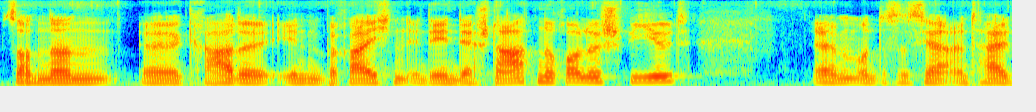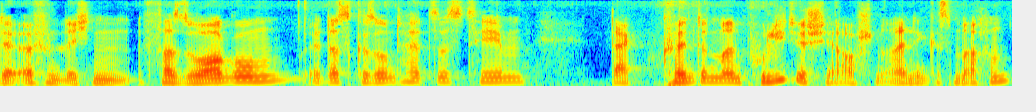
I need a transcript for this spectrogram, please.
sondern äh, gerade in Bereichen, in denen der Staat eine Rolle spielt, ähm, und das ist ja ein Teil der öffentlichen Versorgung, äh, das Gesundheitssystem, da könnte man politisch ja auch schon einiges machen.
